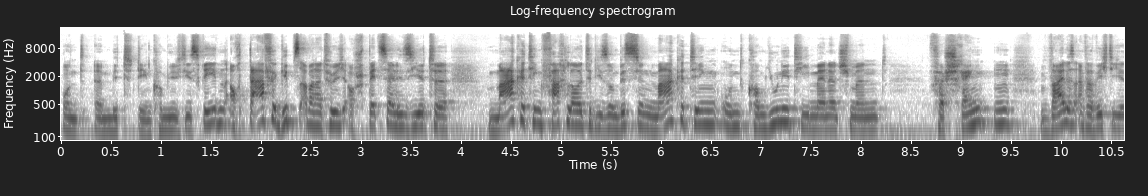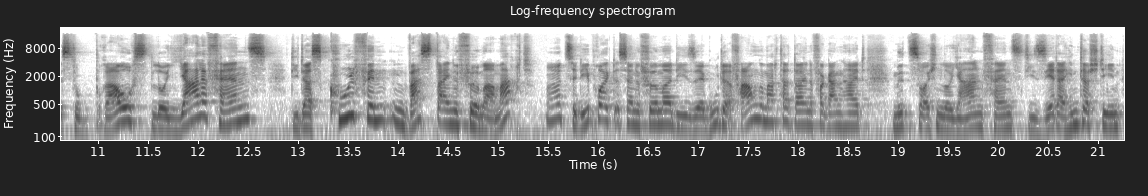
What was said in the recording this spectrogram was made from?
und äh, mit den Communities reden. Auch dafür gibt es aber natürlich auch spezialisierte Marketing-Fachleute, die so ein bisschen Marketing und Community-Management verschränken, weil es einfach wichtig ist, du brauchst loyale Fans, die das cool finden, was deine Firma macht. CD Projekt ist ja eine Firma, die sehr gute Erfahrungen gemacht hat da in der Vergangenheit mit solchen loyalen Fans, die sehr dahinter stehen,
